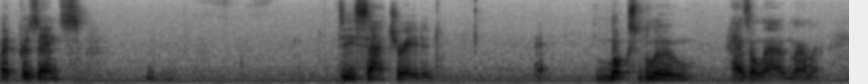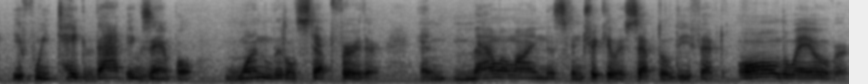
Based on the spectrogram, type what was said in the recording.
but presents desaturated, looks blue, has a loud murmur if we take that example one little step further and malalign this ventricular septal defect all the way over,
